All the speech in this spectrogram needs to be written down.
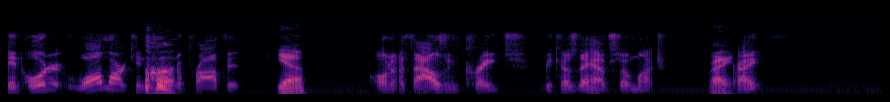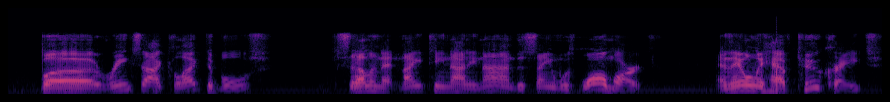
in order, Walmart can turn a profit Yeah. on a thousand crates because they have so much, Right. right? But Ringside Collectibles selling at nineteen ninety nine, the same with Walmart, and they only have two crates.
